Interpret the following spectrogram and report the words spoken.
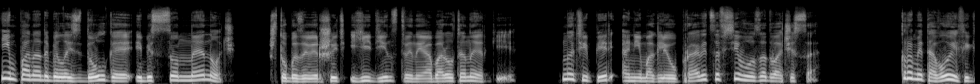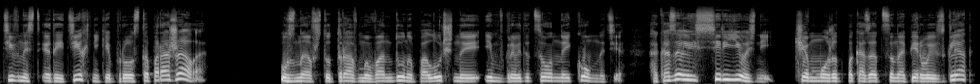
им понадобилась долгая и бессонная ночь, чтобы завершить единственный оборот энергии, но теперь они могли управиться всего за два часа. Кроме того, эффективность этой техники просто поражала. Узнав, что травмы Ван Дуна, полученные им в гравитационной комнате, оказались серьезней, чем может показаться на первый взгляд,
